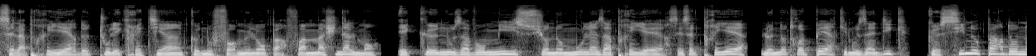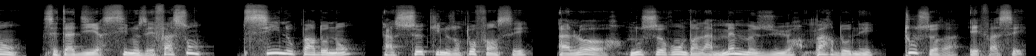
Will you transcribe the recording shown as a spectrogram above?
C'est la prière de tous les chrétiens que nous formulons parfois machinalement et que nous avons mis sur nos moulins à prière. C'est cette prière, le Notre Père, qui nous indique que si nous pardonnons, c'est-à-dire si nous effaçons, si nous pardonnons à ceux qui nous ont offensés, alors nous serons dans la même mesure pardonnés, tout sera effacé.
